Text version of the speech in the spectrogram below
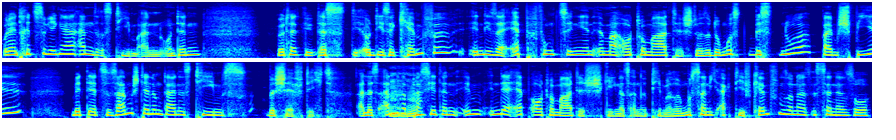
und dann trittst du gegen ein anderes Team an und dann wird halt das die, und diese Kämpfe in dieser App funktionieren immer automatisch. Also du musst bist nur beim Spiel mit der Zusammenstellung deines Teams beschäftigt. Alles andere passiert dann im, in der App automatisch gegen das andere Team. Also du musst da nicht aktiv kämpfen, sondern es ist dann ja so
